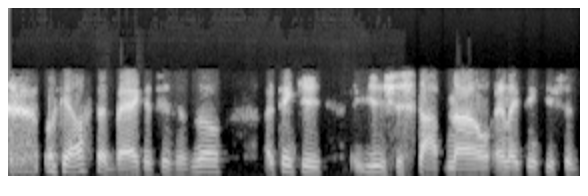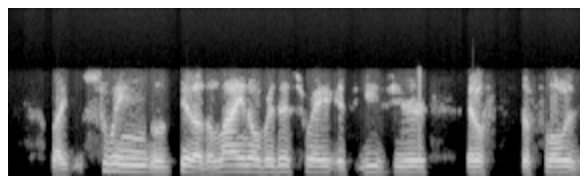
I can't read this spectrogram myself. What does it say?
okay, I'll step back. And she says, no, I think you you should stop now. And I think you should like swing, you know, the line over this way. It's easier. It'll the flow is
